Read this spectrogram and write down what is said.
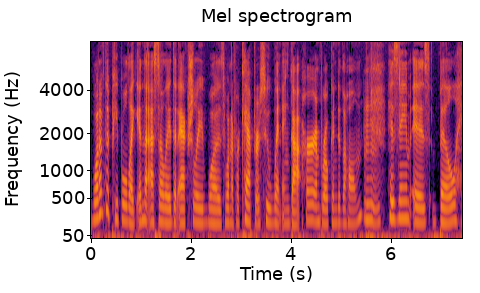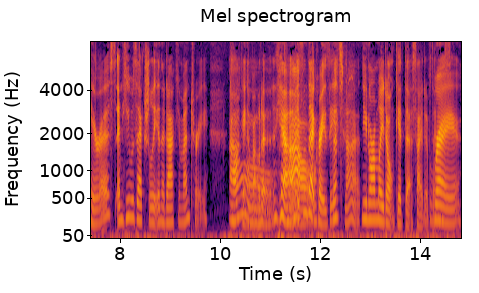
one of the people like in the SLA that actually was one of her captors who went and got her and broke into the home. Mm-hmm. His name is Bill Harris, and he was actually in the documentary talking about it. Oh, Yeah, isn't that crazy? That's not. You normally don't get that side of things, Right.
